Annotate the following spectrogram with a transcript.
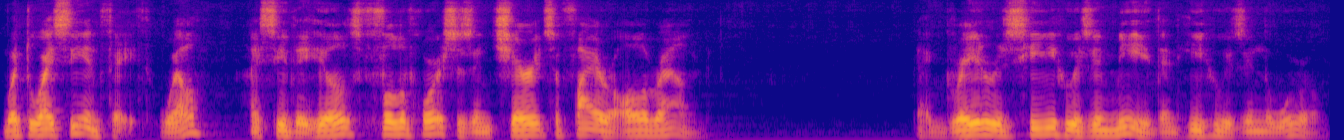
What do I see in faith? Well, I see the hills full of horses and chariots of fire all around. That greater is he who is in me than he who is in the world.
